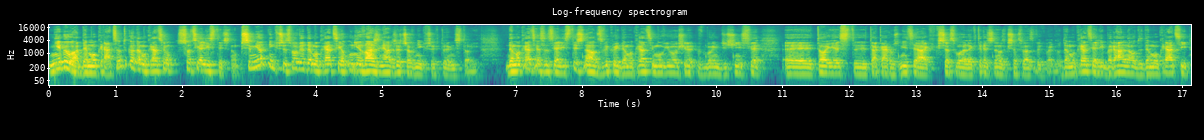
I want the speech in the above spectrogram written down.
nie była demokracją, tylko demokracją socjalistyczną. Przymiotnik przysłowie demokracja unieważnia rzeczownik, przy którym stoi. Demokracja socjalistyczna od zwykłej demokracji, mówiło się w moim dzieciństwie, e, to jest e, taka różnica jak krzesło elektryczne od krzesła zwykłego. Demokracja liberalna od demokracji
